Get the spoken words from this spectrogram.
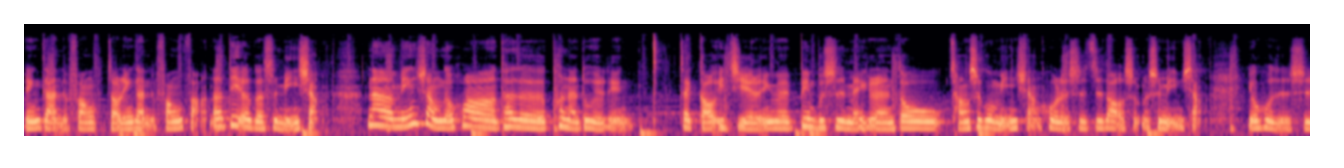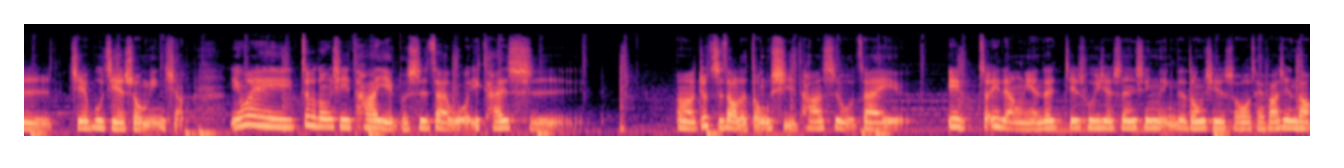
灵感的方，找灵感的方法。那第二个是冥想。那冥想的话，它的困难度有点。再高一阶了，因为并不是每个人都尝试过冥想，或者是知道什么是冥想，又或者是接不接受冥想。因为这个东西它也不是在我一开始，呃，就知道的东西，它是我在一这一两年在接触一些身心灵的东西的时候，才发现到，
